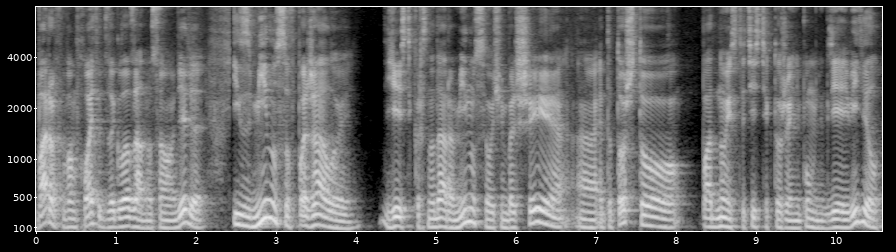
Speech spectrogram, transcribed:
Баров вам хватит за глаза на самом деле. Из минусов, пожалуй, есть Краснодара минусы очень большие. А, это то, что по одной из статистик, тоже я не помню, где я видел,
